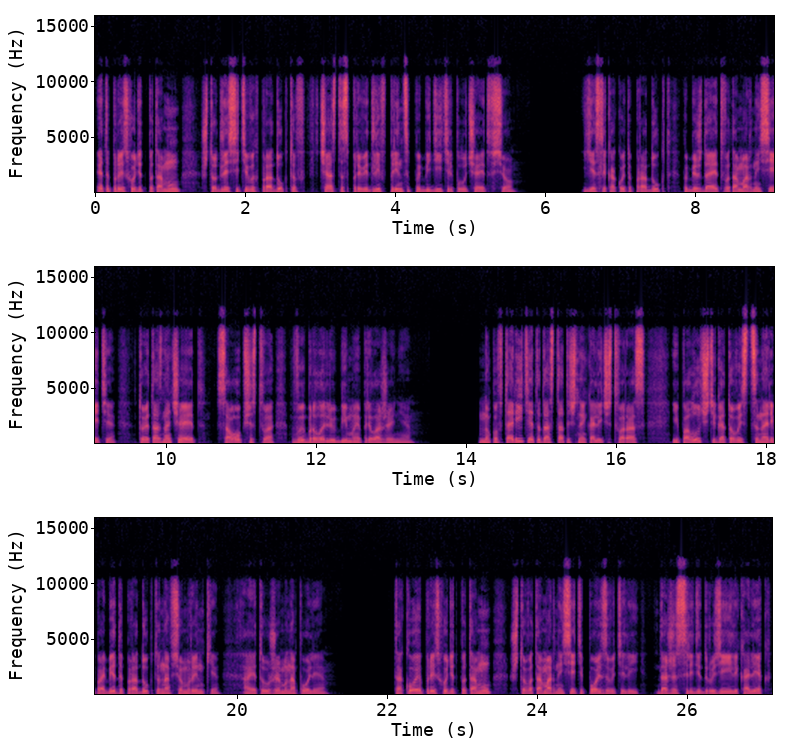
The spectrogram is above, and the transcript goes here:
Это происходит потому, что для сетевых продуктов часто справедлив принцип победитель получает все. Если какой-то продукт побеждает в атомарной сети, то это означает, сообщество выбрало любимое приложение. Но повторите это достаточное количество раз и получите готовый сценарий победы продукта на всем рынке, а это уже монополия. Такое происходит потому, что в атомарной сети пользователей, даже среди друзей или коллег,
